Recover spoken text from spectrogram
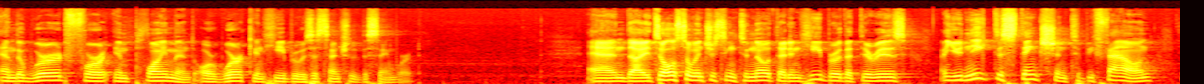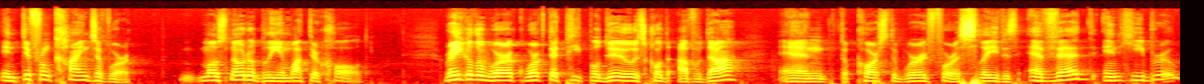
and the word for employment or work in Hebrew is essentially the same word. And uh, it's also interesting to note that in Hebrew that there is a unique distinction to be found in different kinds of work, most notably in what they're called. Regular work, work that people do, is called avodah, and of course the word for a slave is eved in Hebrew,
